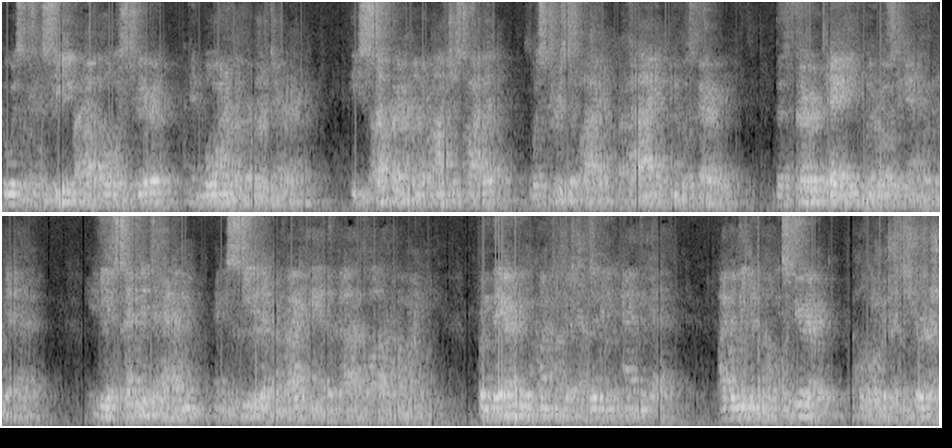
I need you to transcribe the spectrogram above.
who was conceived by the Holy Spirit and born of the Virgin Mary. He suffered under Pontius Pilate, was crucified, died, and was buried. The third day he rose again from the dead. He ascended to heaven and is seated at the right hand of God the Father Almighty. From there he will come to judge the living and the dead. I believe in the Holy Spirit, the Holy Christian Church,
